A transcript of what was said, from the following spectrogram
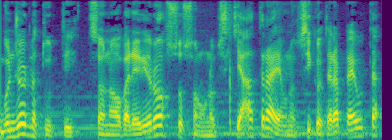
Buongiorno a tutti, sono Valerio Rosso, sono uno psichiatra e uno psicoterapeuta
